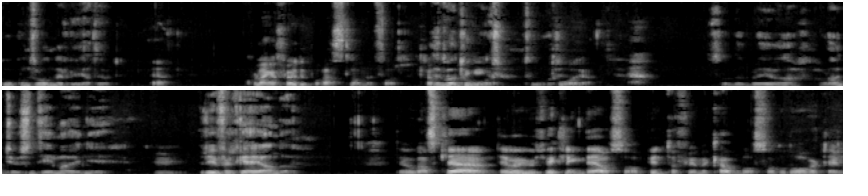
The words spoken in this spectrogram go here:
god kontroll med flyet etter hvert. Ja. Hvor lenge fløy du på Vestlandet for Det var to år. To år. To år, ja. Så det ble jo halvannen tusen timer inn i Mm. Ryfylkeheiene da. Det er jo ganske Det er jo utvikling, det også. Begynte å fly med cub og så gått over til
